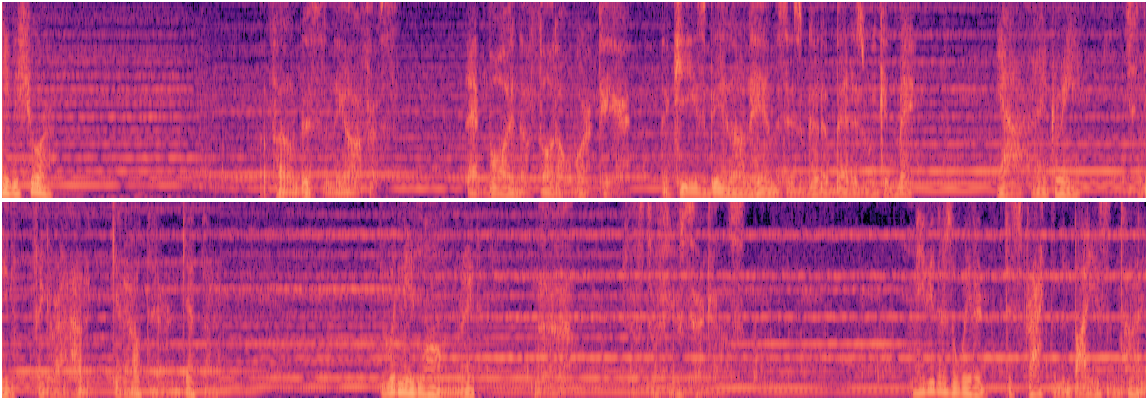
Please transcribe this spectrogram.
Can you be sure? I found this in the office. That boy in the photo worked here. The keys being on him is as good a bet as we can make. Yeah, I agree. Just need to figure out how to get out there and get them. You wouldn't need long, right? Nah, just a few seconds. Maybe there's a way to distract them and buy you some time.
